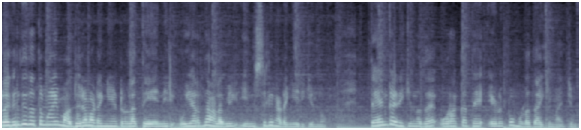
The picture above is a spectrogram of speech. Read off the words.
പ്രകൃതിദത്തമായ മധുരം അടങ്ങിയിട്ടുള്ള തേനിൽ ഉയർന്ന അളവിൽ ഇൻസുലിൻ അടങ്ങിയിരിക്കുന്നു. തേൻ കഴിക്കുന്നത് ഉറക്കത്തെ എളുപ്പമുള്ളതാക്കി മാറ്റും.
